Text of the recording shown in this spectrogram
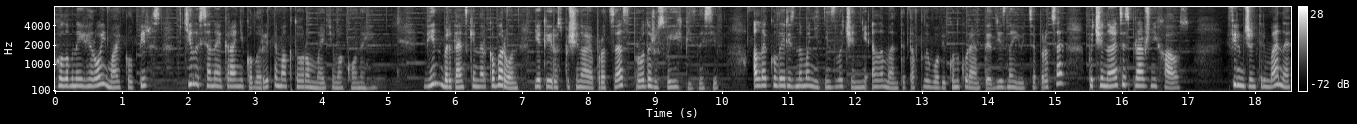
Головний герой Майкл Пірс втілився на екрані колоритним актором Меттю МакКонахі. Він британський наркобарон, який розпочинає процес продажу своїх бізнесів. Але коли різноманітні злочинні елементи та впливові конкуренти дізнаються про це, починається справжній хаос. Фільм Джентльмени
